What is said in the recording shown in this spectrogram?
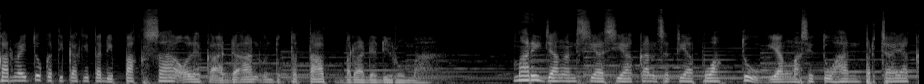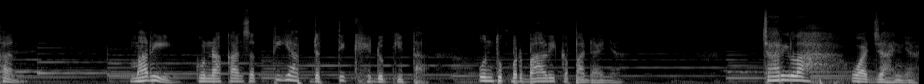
Karena itu, ketika kita dipaksa oleh keadaan untuk tetap berada di rumah, Mari jangan sia-siakan setiap waktu yang masih Tuhan percayakan. Mari gunakan setiap detik hidup kita untuk berbalik kepadanya. Carilah wajahnya.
